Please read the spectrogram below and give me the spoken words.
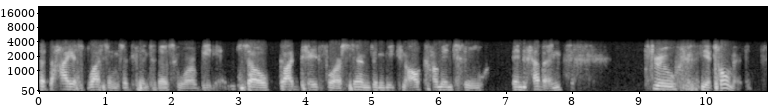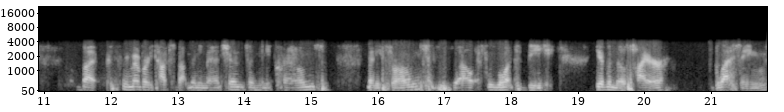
but the highest blessings are given to those who are obedient. So God paid for our sins, and we can all come into in heaven through the atonement. But remember, he talks about many mansions and many crowns, many thrones. Well, if we want to be given those higher blessings,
